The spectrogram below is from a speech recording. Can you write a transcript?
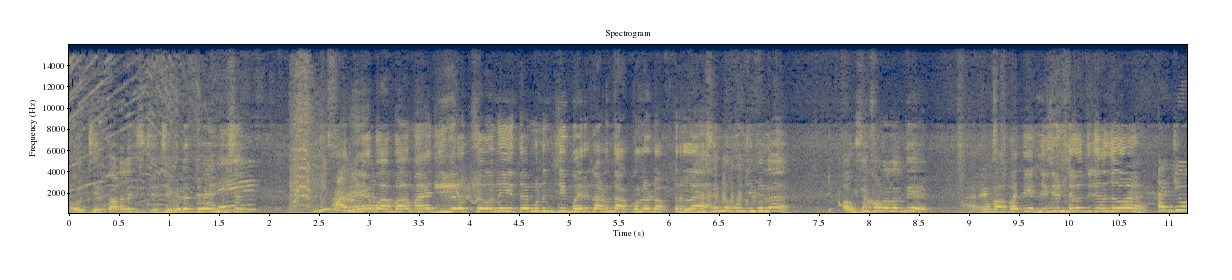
अहो जीप काढायला जि- जिबीला ते अरे इंजेक्शन मी अरे सांगितलं- बाबा माझ्या जिभेला चव नाही इथं म्हणून जी बाहेर काढून दाखवलं डॉक्टरला. इंजेक्शन नको जिबीला औषध सोडावं लागते. अरे बाबा ते इंजेक्शन ठेव तुझ्याजवळ. गजू.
